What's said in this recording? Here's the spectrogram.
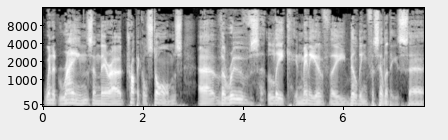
when it rains and there are tropical storms, uh, the roofs leak in many of the building facilities. Uh,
